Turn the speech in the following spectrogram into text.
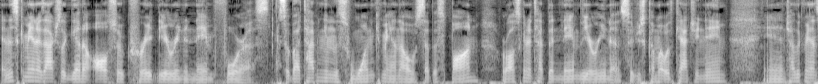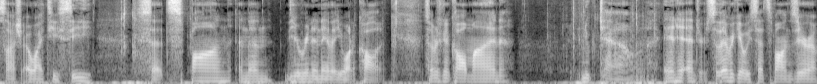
and this command is actually going to also create the arena name for us. So by typing in this one command that will set the spawn, we're also going to type the name of the arena. So just come up with a catchy name and type the command slash OITC, set spawn, and then the arena name that you want to call it. So I'm just going to call mine Nuketown and hit enter. So there we go, we set spawn 0.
